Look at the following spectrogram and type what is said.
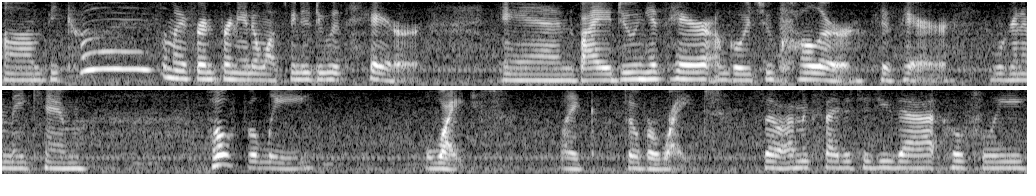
um, because my friend Fernando wants me to do his hair and by doing his hair I'm going to color his hair we're gonna make him hopefully white like silver white. So I'm excited to do that. Hopefully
